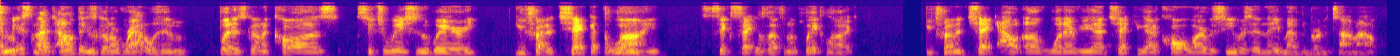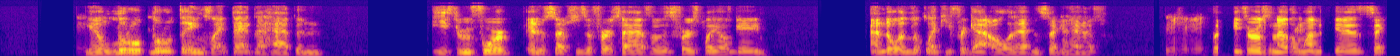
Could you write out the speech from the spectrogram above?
I mean, it's not. I don't think it's going to rattle him, but it's going to cause situations where you try to check at the line, six seconds left on the play clock. You trying to check out of whatever you got to check. You got to call wide receivers, and they might have to burn the timeout. You know, little little things like that that happen. He threw four interceptions the first half of his first playoff game. I know it looked like he forgot all of that in the second half, mm-hmm. but he throws another one in the, sec-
